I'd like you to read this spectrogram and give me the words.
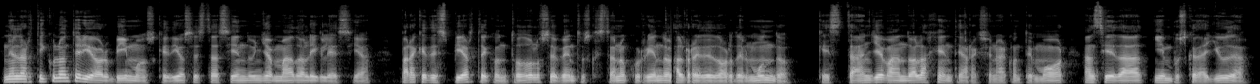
En el artículo anterior vimos que Dios está haciendo un llamado a la Iglesia para que despierte con todos los eventos que están ocurriendo alrededor del mundo, que están llevando a la gente a reaccionar con temor, ansiedad y en busca de ayuda.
